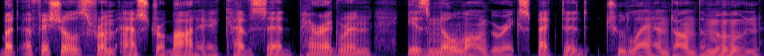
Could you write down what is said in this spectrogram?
But officials from Astrobotic have said Peregrine is no longer expected to land on the moon.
